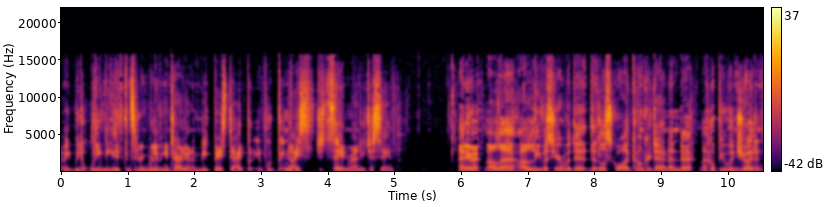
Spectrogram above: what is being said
I mean, we don't really need it considering we're living entirely on a meat-based diet, but it would be nice. Just saying, Randy, just saying. Anyway, I'll uh, I'll leave us here with the, the little squad conquer down, and uh, I hope you enjoyed it.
